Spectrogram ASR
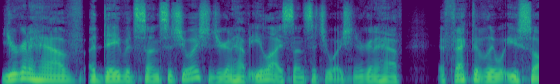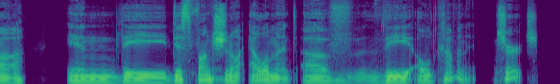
you're going to have a David's son situation. You're going to have Eli's son situation. You're going to have effectively what you saw in the dysfunctional element of the old covenant church.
